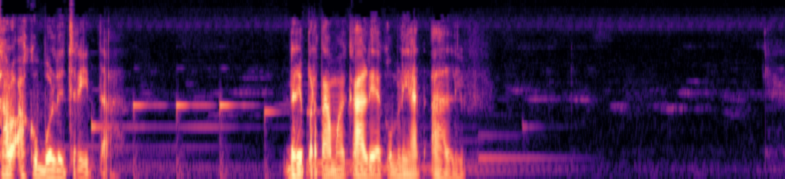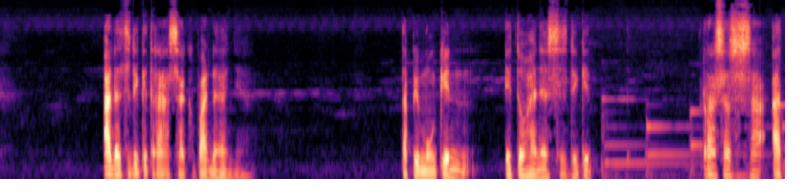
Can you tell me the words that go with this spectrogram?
Kalau aku boleh cerita, dari pertama kali aku melihat Alif. Ada sedikit rasa kepadanya. Tapi mungkin itu hanya sedikit rasa sesaat.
